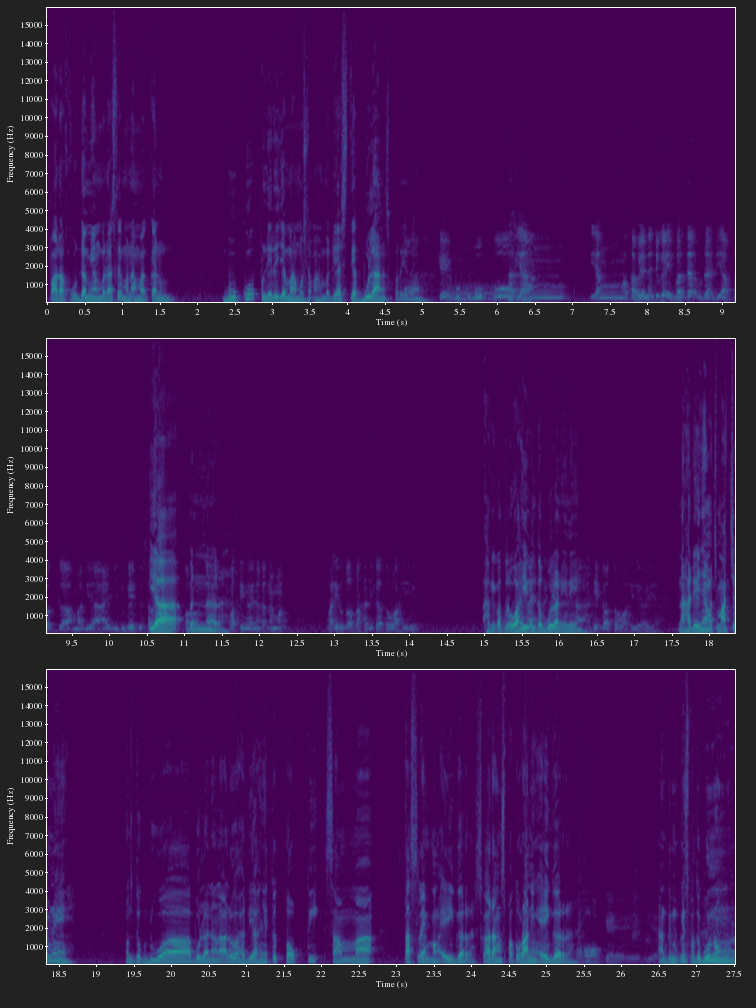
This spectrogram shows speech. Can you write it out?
para khudam yang berhasil menamatkan buku pendiri Jamaah Muslim Ahmadiyah setiap bulan seperti itu. Oke, buku-buku yang yang notabene juga ibaratnya udah diupload ke Ahmadiyah ID juga itu. Iya, benar. Postingannya kan memang terakhir itu apa Hadikatul Wahyi. ya? Hakikatul Wahyu untuk bulan ini. Nah, Hadikatul Wahyi oh iya. Nah hadiahnya macam-macam nih. Untuk dua bulan yang lalu hadiahnya itu topi sama tas lempang Eiger. Sekarang sepatu running Eiger. Oh, Oke, iya. Nanti mungkin sepatu gunung.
